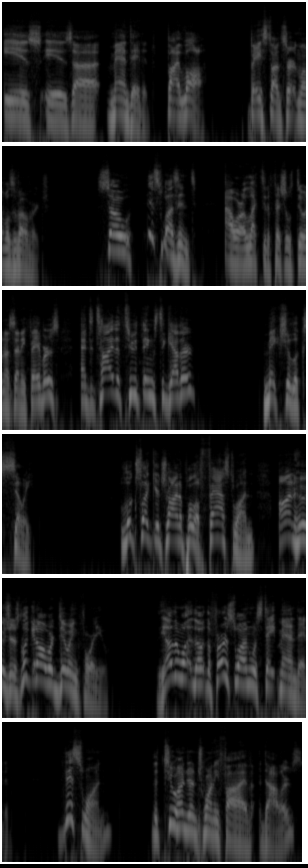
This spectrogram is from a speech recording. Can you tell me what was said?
is is uh, mandated by law based on certain levels of overage. So this wasn't our elected officials doing us any favors, and to tie the two things together makes you look silly. Looks like you're trying to pull a fast one on Hoosiers. Look at all we're doing for you. The other one, the, the first one was state mandated. This one the $225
